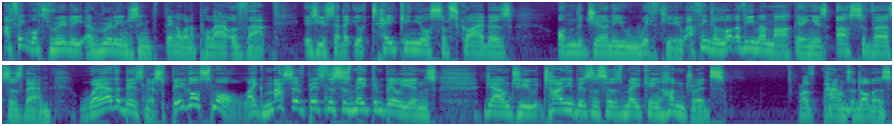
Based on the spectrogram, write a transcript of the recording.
I think what's really a really interesting thing I want to pull out of that is you said that you're taking your subscribers on the journey with you. I think a lot of email marketing is us versus them. Where the business, big or small, like massive businesses making billions, down to tiny businesses making hundreds of pounds or dollars.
